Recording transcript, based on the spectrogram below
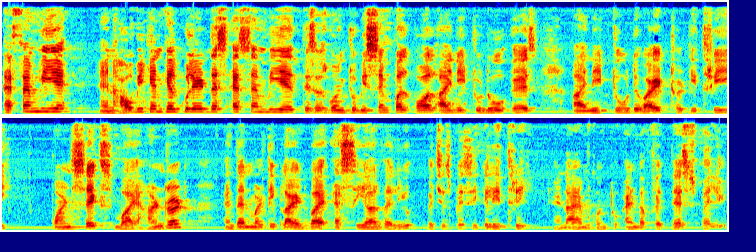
SMVA and how we can calculate this SMVA this is going to be simple. All I need to do is I need to divide 33.6 by 100 and then multiply it by SCR value which is basically 3 and I am going to end up with this value.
